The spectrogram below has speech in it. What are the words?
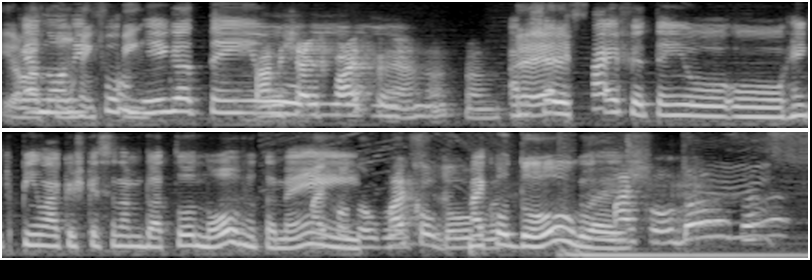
E ela É, no. Homem-Formiga tem A o... Michelle o- Pfeiffer, né? Nossa. A É. Michelle Pfeiffer tem o, o Hank Pym lá, que eu esqueci o nome do ator novo também. Michael Douglas. Michael Douglas. Michael Douglas. Michael Douglas.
